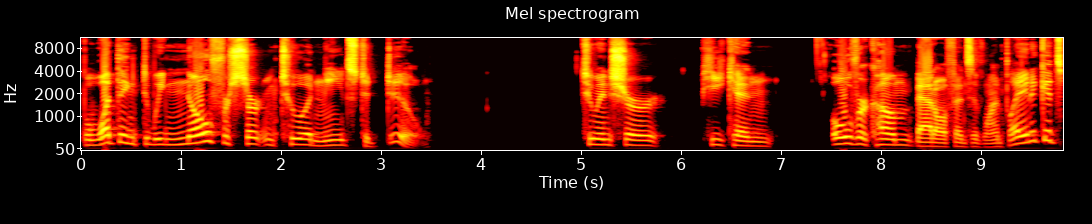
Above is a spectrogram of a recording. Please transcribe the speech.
But what thing do we know for certain Tua needs to do to ensure he can overcome bad offensive line play? And it gets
